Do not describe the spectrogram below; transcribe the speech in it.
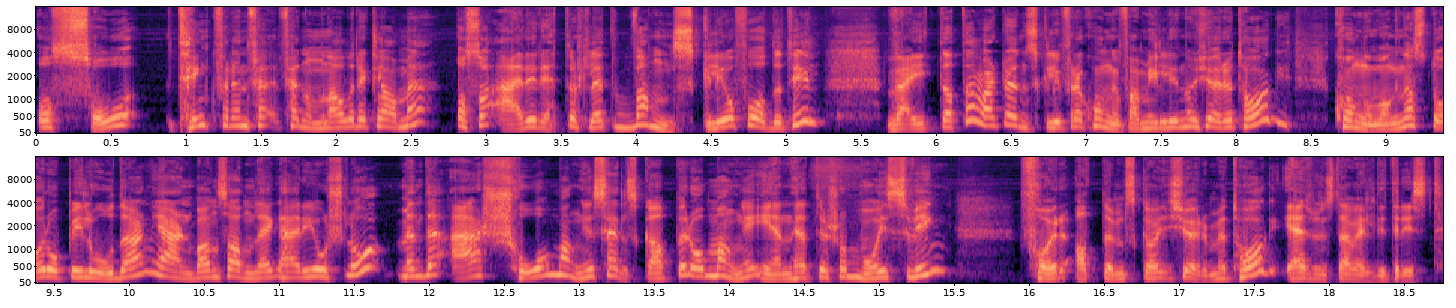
Og så Tenk for en fenomenal reklame. Og så er det rett og slett vanskelig å få det til. Veit at det har vært ønskelig fra kongefamilien å kjøre tog. Kongevogna står oppe i Lodalen, jernbanens anlegg her i Oslo. Men det er så mange selskaper og mange enheter som må i sving for at de skal kjøre med tog. Jeg syns det er veldig trist.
